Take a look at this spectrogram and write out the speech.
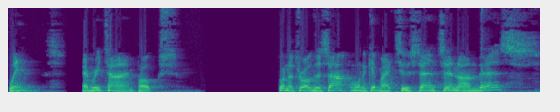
wins every time, folks. I'm going to throw this out. I want to get my two cents in on this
